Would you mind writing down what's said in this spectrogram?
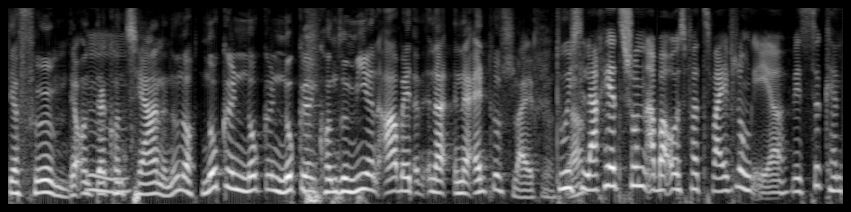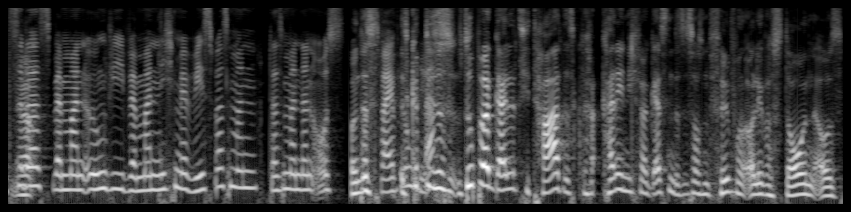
der Firmen der, und Mhm. der Konzerne. Nur noch nuckeln, nuckeln, nuckeln, konsumieren, arbeiten in einer, in einer Endlosschleife. Du, ich ja? lache jetzt schon, aber aus Verzweiflung eher. Weißt du, kennst du Ja. das? Wenn man irgendwie, wenn man nicht mehr weiß, was man, dass man dann aus Und es, Verzweiflung es gibt lacht. dieses super geile Zitat, das kann ich nicht vergessen, das ist aus einem Film von Oliver Stone aus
